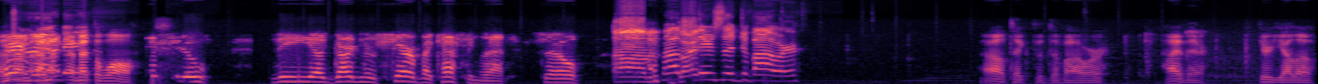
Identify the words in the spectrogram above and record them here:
I, Barry, I'm, I'm, I'm at the wall. Into the uh, Garden of Shere by casting that. So Um, Oh, but there's the Devourer. I'll take the Devourer. Hi there. You're yellow.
